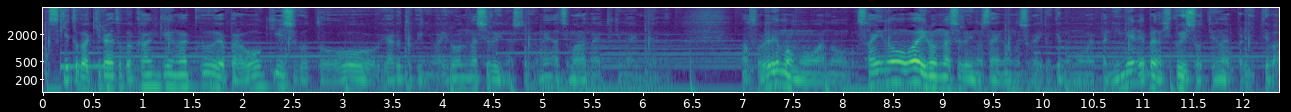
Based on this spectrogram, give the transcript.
好きとか嫌いとか関係なくやっぱり大きい仕事をやる時にはいろんな種類の人がね集まらないといけないみたいな、まあ、それでももうあの才能はいろんな種類の才能の人がいるけどもやっぱり人間レベルの低い人っていうのはやっぱり言っては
